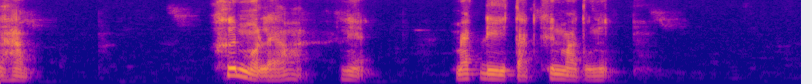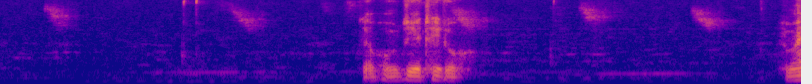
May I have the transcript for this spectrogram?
นะครับ ขึ้นหมดแล้วอะ เนี่ยแม็กดีตัดขึ้นมาตรงนี้ เดี๋ยวผมยืดให้ดู เห็นไหม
